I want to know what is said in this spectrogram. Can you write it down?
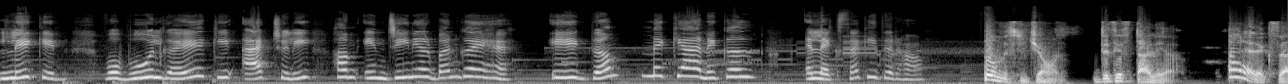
लेकिन वो भूल गए कि एक्चुअली हम इंजीनियर बन गए हैं एकदम मैकेनिकल एलेक्सा की तरह So, Mr. John, this is Talia. And Alexa,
